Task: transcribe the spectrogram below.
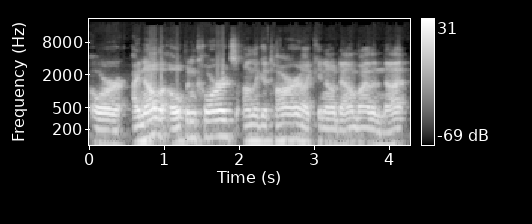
or I know the open chords on the guitar, like you know, down by the nut.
